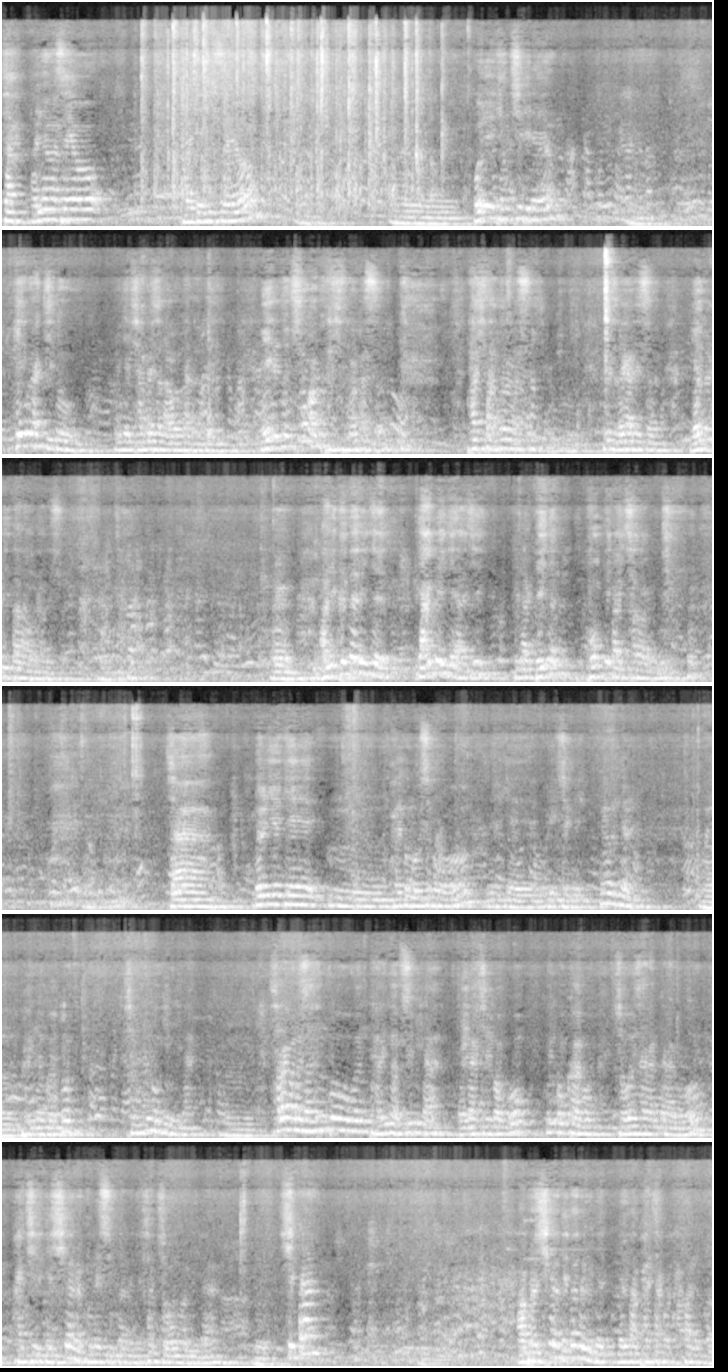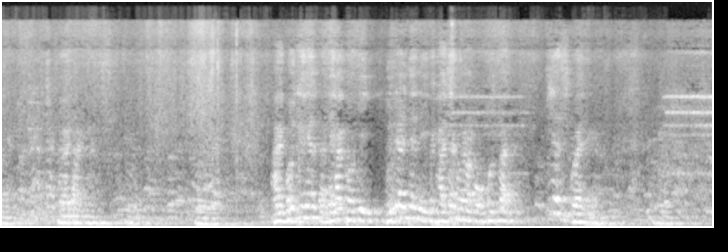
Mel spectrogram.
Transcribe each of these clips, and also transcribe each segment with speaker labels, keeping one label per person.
Speaker 1: 자, 안녕하세요. 잘 계셨어요? 음, 오늘 경칩이네요. 음, 깨물악지도 이제 잠에서 나온다는데 얘를 추워갖고 다시 돌아갔어. 다시 다 돌아갔어. 그래서 내가 그랬어. 여덟 있다 나오라 그랬어. 응. 아니 그때는 이제 양 먹여야지. 그냥 내년 봄 때까지 자라고. 자, 늘 이렇게 음, 밝은 모습으로 이렇게 우리 저기 회원들 어, 뵙는 것도 참 행복입니다. 음, 살아가면서 행복은 다른 게 없습니다. 내가 즐겁고 행복하고 좋은 사람들하고 같이 이렇게 시간을 보낼 수 있다는 게 참 좋은 겁니다. 음, 싫다? 앞으로 시간 되다 보면 여기다 발자국 다 받는 거야. 여기다가. 아니 못하겠다. 내가 거기 노래할 때는 이렇게 발작을 하고 거기다 찢어줄 거야 내가. 음.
